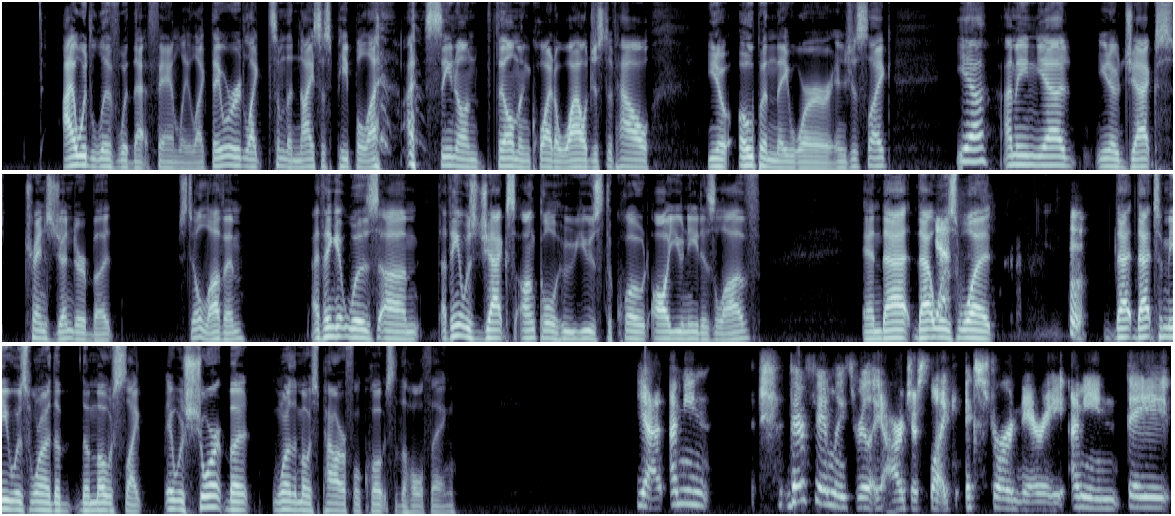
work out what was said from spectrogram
I would live with that family. Like they were like some of the nicest people I, I've seen on film in quite a while, just of how, you know, open they were. And just like, yeah, I mean, yeah, you know, Jack's transgender, but still love him. I think it was um I think it was Jack's uncle who used the quote, All you need is love. And that that yeah. was what hmm. that that to me was one of the the most like it was short but one of the most powerful quotes of the whole thing. Yeah, I mean, their families really are just like extraordinary. I mean, they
